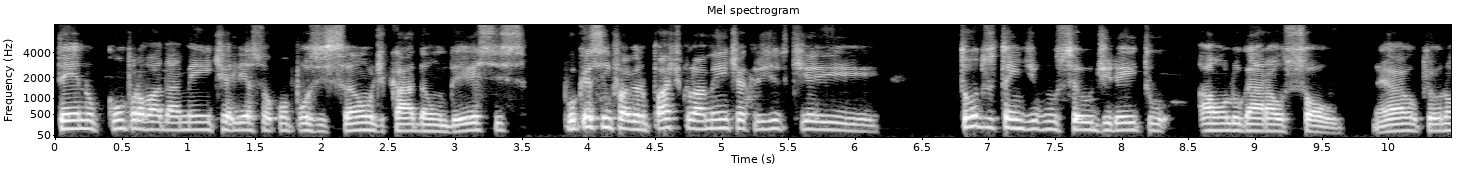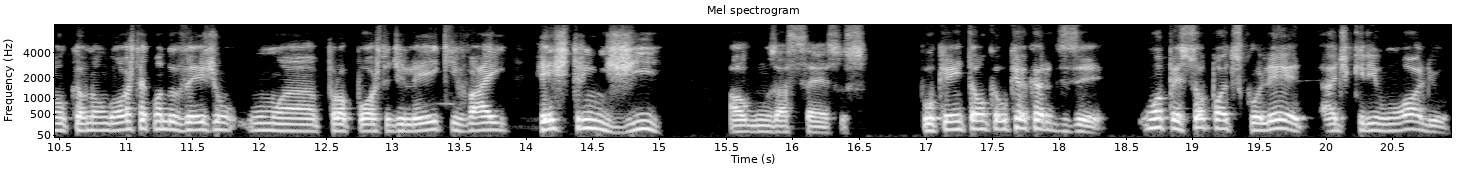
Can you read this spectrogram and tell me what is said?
tendo comprovadamente ali a sua composição de cada um desses, porque assim, Fabiano, particularmente acredito que todos têm o seu direito a um lugar ao sol. Né? O, que eu não, o que eu não gosto é quando vejo uma proposta de lei que vai restringir alguns acessos. Porque então, o que eu quero dizer? Uma pessoa pode escolher adquirir um óleo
